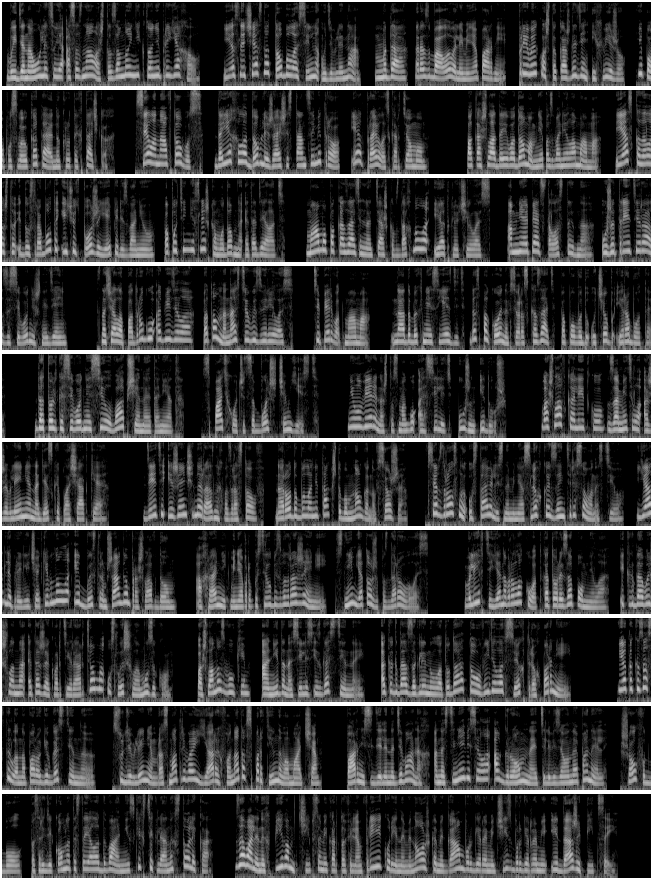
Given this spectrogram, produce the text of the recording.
Выйдя на улицу, я осознала, что за мной никто не приехал. Если честно, то была сильно удивлена. Мда, разбаловали меня парни. Привыкла, что каждый день их вижу. И попу свою катаю на крутых тачках. Села на автобус, доехала до ближайшей станции метро и отправилась к Артему. Пока шла до его дома, мне позвонила мама. Я сказала, что иду с работы и чуть позже ей перезвоню. По пути не слишком удобно это делать. Мама показательно тяжко вздохнула и отключилась. А мне опять стало стыдно. Уже третий раз за сегодняшний день. Сначала подругу обидела, потом на Настю вызверилась. Теперь вот мама. Надо бы к ней съездить, да спокойно все рассказать по поводу учебы и работы. Да только сегодня сил вообще на это нет. Спать хочется больше, чем есть. Не уверена, что смогу осилить ужин и душ. Вошла в калитку, заметила оживление на детской площадке. Дети и женщины разных возрастов. Народу было не так, чтобы много, но все же. Все взрослые уставились на меня с легкой заинтересованностью. Я для приличия кивнула и быстрым шагом прошла в дом. Охранник меня пропустил без возражений. С ним я тоже поздоровалась. В лифте я набрала код, который запомнила, и когда вышла на этаже квартиры Артема, услышала музыку. Пошла на звуки. Они доносились из гостиной. А когда заглянула туда, то увидела всех трех парней. Я так и застыла на пороге в гостиную, с удивлением рассматривая ярых фанатов спортивного матча. Парни сидели на диванах, а на стене висела огромная телевизионная панель. Шел футбол. Посреди комнаты стояло два низких стеклянных столика, заваленных пивом, чипсами, картофелем фри, куриными ножками, гамбургерами, чизбургерами и даже пиццей.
